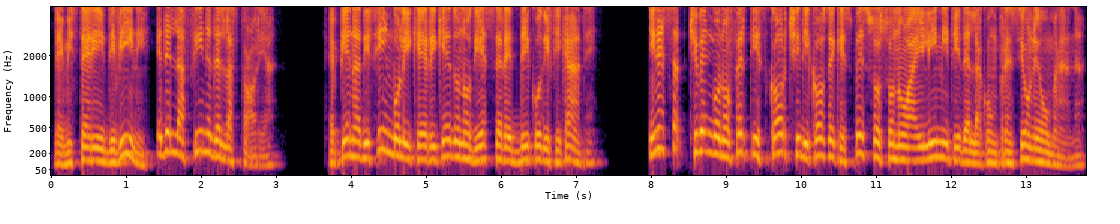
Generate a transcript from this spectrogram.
dei misteri divini e della fine della storia. È piena di simboli che richiedono di essere decodificati. In essa ci vengono offerti scorci di cose che spesso sono ai limiti della comprensione umana.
